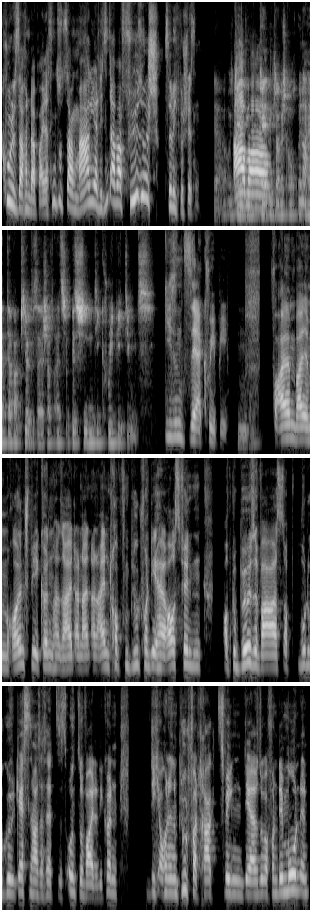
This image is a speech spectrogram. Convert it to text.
coole Sachen dabei. Das sind sozusagen Magier, die sind aber physisch ziemlich beschissen. Ja, und gelten, aber, gelten glaube ich, auch innerhalb der Vampirgesellschaft als so ein bisschen die creepy Dudes. Die sind sehr creepy. Mhm. Vor allem, weil im Rollenspiel können sie halt an, an einen Tropfen Blut von dir herausfinden, ob du böse warst, ob wo du gegessen hast, das letztes und so weiter. Die können dich auch in einen Blutvertrag zwingen, der sogar von Dämonen in,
